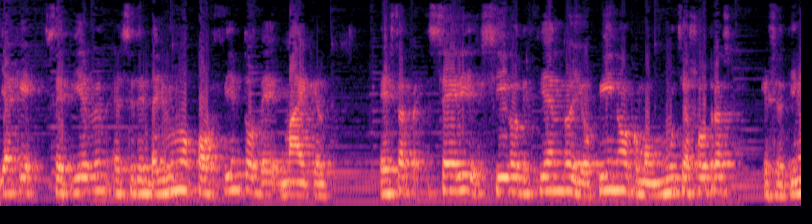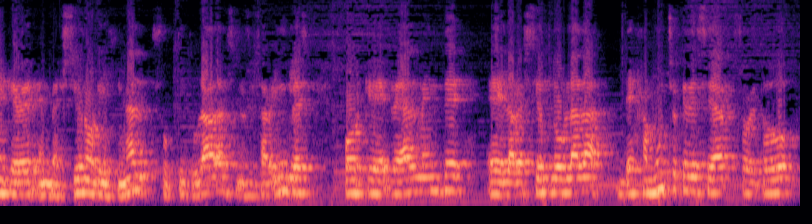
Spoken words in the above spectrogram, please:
ya que se pierden el 71% de Michael. Esta serie, sigo diciendo y opino, como muchas otras, que se tiene que ver en versión original, subtitulada, si no se sabe inglés, porque realmente eh, la versión doblada deja mucho que desear, sobre todo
